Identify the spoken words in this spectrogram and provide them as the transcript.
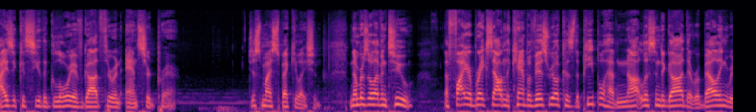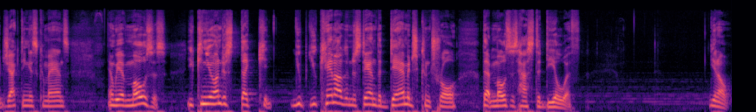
Isaac could see the glory of God through an answered prayer. Just my speculation. Numbers 11 2. A fire breaks out in the camp of Israel because the people have not listened to God. They're rebelling, rejecting his commands. And we have Moses. You, can you understand? Like, you, you cannot understand the damage control that Moses has to deal with. You know,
